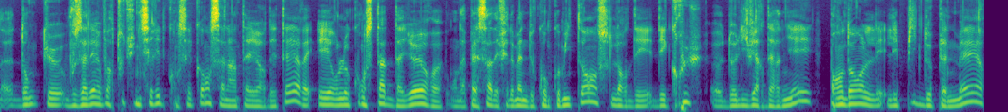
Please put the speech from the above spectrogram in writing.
Euh, donc, vous allez avoir toute une série de conséquences à l'intérieur des terres, et on le constate d'ailleurs, on appelle ça des phénomènes de concomitance lors des, crues euh, de l'hiver dernier. Pendant les, pics de pleine mer,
